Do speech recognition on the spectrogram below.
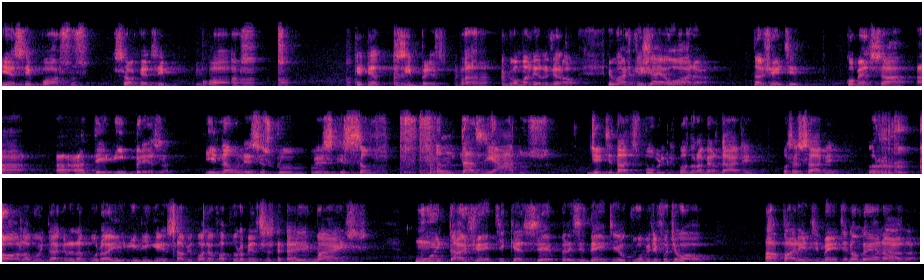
E esses impostos são aqueles impostos que as empresas pagam de uma maneira geral. Eu acho que já é hora da gente começar a, a, a ter empresa e não nesses clubes que são fantasiados de entidades públicas, quando na verdade, você sabe, rola muita grana por aí e ninguém sabe qual é o faturamento desses caras. E mais, muita gente quer ser presidente do clube de futebol. Aparentemente não ganha nada.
